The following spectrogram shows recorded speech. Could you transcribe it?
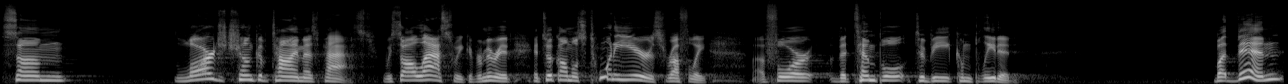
some large chunk of time has passed. We saw last week, if you remember, it, it took almost 20 years roughly uh, for the temple to be completed. But then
